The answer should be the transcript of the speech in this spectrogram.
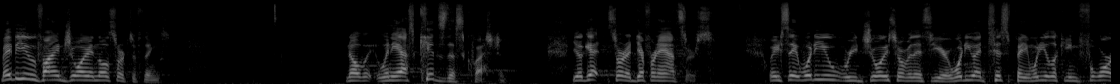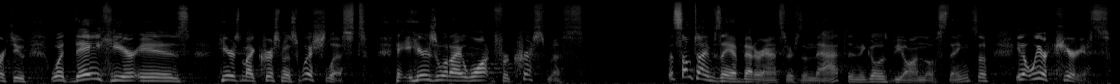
Maybe you find joy in those sorts of things. No, when you ask kids this question, you'll get sort of different answers. When you say, What do you rejoice over this year? What are you anticipating? What are you looking forward to? What they hear is, Here's my Christmas wish list. Here's what I want for Christmas. But sometimes they have better answers than that, and it goes beyond those things. So, you know, we are curious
